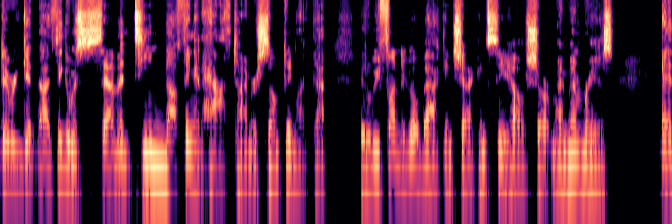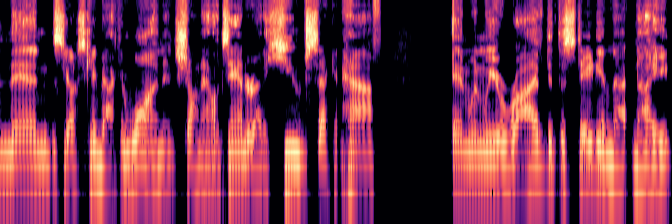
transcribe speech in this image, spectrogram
They were getting, I think it was 17 nothing at halftime or something like that. It'll be fun to go back and check and see how sharp my memory is. And then the Seahawks came back and won, and Shaun Alexander had a huge second half. And when we arrived at the stadium that night,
